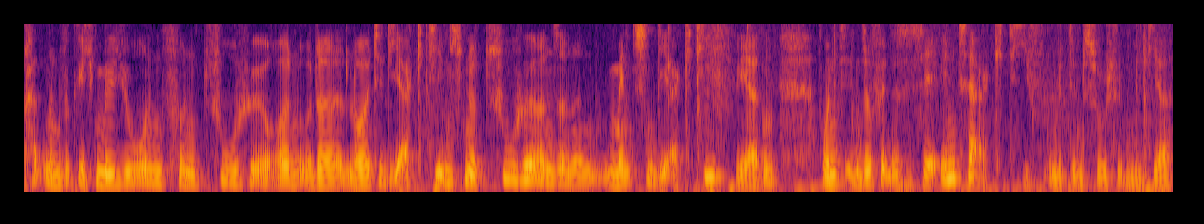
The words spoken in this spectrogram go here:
hat man wirklich Millionen von Zuhörern oder Leute, die aktiv, nicht nur zuhören, sondern Menschen, die aktiv werden. Und insofern ist es sehr interaktiv mit den Social Media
